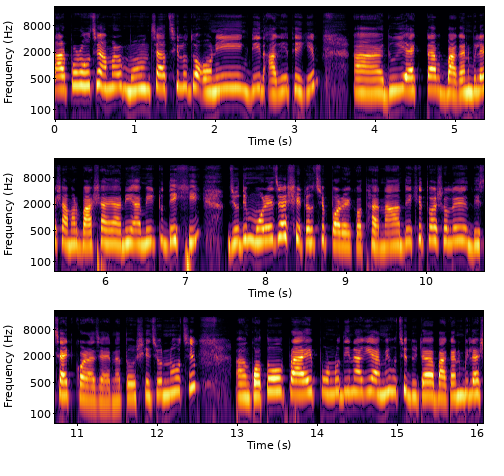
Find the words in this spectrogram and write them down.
তারপর হচ্ছে আমার মন চাচ্ছিল অনেক দিন আগে থেকে দুই একটা বাগান বিলাস আমার বাসায় আনি, আমি একটু দেখি, যদি মরে যায় সেটা হচ্ছে পরের কথা, না দেখে তো আসলে ডিসাইড করা যায় না। তো সেজন্য হচ্ছে গত প্রায় পনেরো দিন আগে আমি হচ্ছে দুইটা বাগান বিলাস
